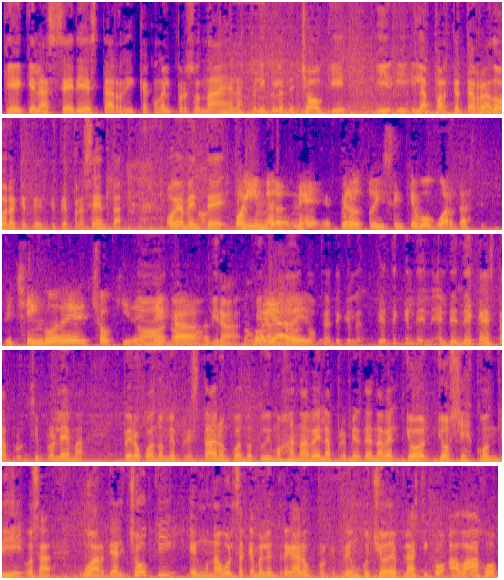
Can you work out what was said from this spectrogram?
que, que la serie está rica con el personaje, las películas de Chucky y, y- y la parte aterradora que te, que te presenta. Obviamente Oye, mer- ne- pero dicen que vos guardaste tu chingo de Chucky, de No, NECA. no, no, mira, mira, fíjate que, fíjate que el, de, el de NECA está sin problema, pero cuando me prestaron, cuando tuvimos a Anabel, la premier de Anabel, yo, yo sí escondí, o sea, guardé al Chucky en una bolsa que me lo entregaron porque traía un cuchillo de plástico abajo,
